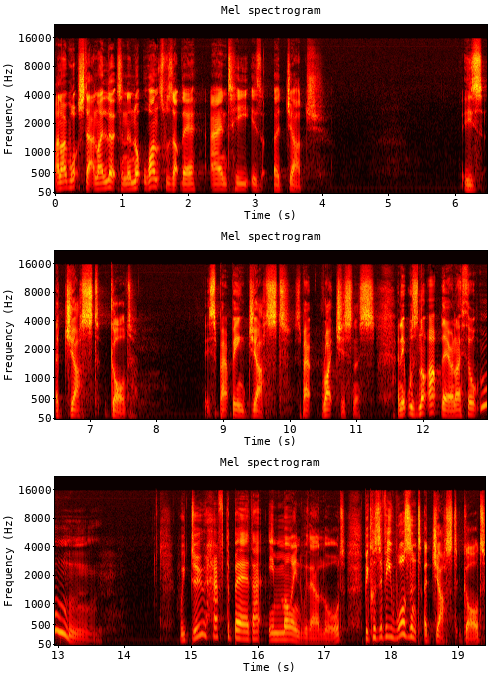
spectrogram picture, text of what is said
And I watched that and I looked, and not once was up there, and he is a judge. He's a just God. It's about being just, it's about righteousness. And it was not up there, and I thought, hmm, We do have to bear that in mind with our Lord, because if he wasn't a just God,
